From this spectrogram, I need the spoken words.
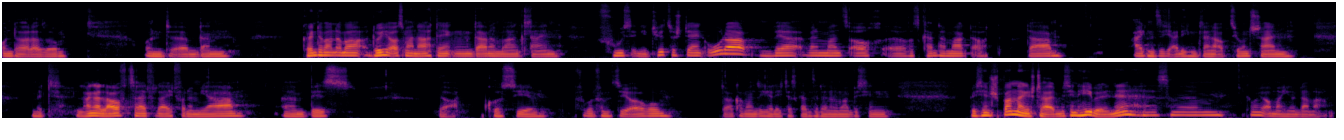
runter oder so. Und ähm, dann könnte man aber durchaus mal nachdenken, da nochmal einen kleinen Fuß in die Tür zu stellen. Oder wer, wenn man es auch äh, riskanter mag, auch da eignet sich eigentlich ein kleiner Optionsschein mit langer Laufzeit, vielleicht von einem Jahr ähm, bis ja, Kursziel 55 Euro. Da kann man sicherlich das Ganze dann nochmal ein bisschen, bisschen spannender gestalten, ein bisschen hebeln. Ne? Das ähm, kann man ja auch mal hier und da machen.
